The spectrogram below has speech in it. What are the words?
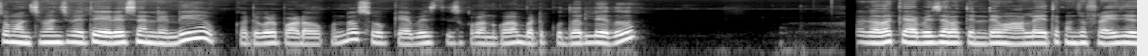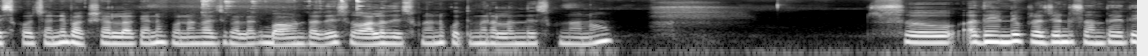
సో మంచి మంచివి అయితే ఏరేసానులేండి. ఒక్కటి కూడా పాడవకుండా సో క్యాబేజ్ తీసుకోవాలనుకున్నాను బట్ కుదరలేదు. కదా క్యాబేజ్ అలా తినలేము. వాళ్ళు అయితే కొంచెం ఫ్రై చేసుకోవచ్చు అండి భక్ష్యాల్లోకి అని పున్నగాజు బాగుంటుంది. సో అలా తీసుకున్నాను కొత్తిమీర అల్లం తీసుకున్నాను. సో అదేంటి ప్రజెంట్ సంత అయితే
